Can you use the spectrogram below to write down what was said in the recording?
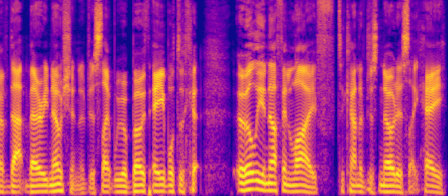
of that very notion of just like we were both able to early enough in life to kind of just notice like, hey,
